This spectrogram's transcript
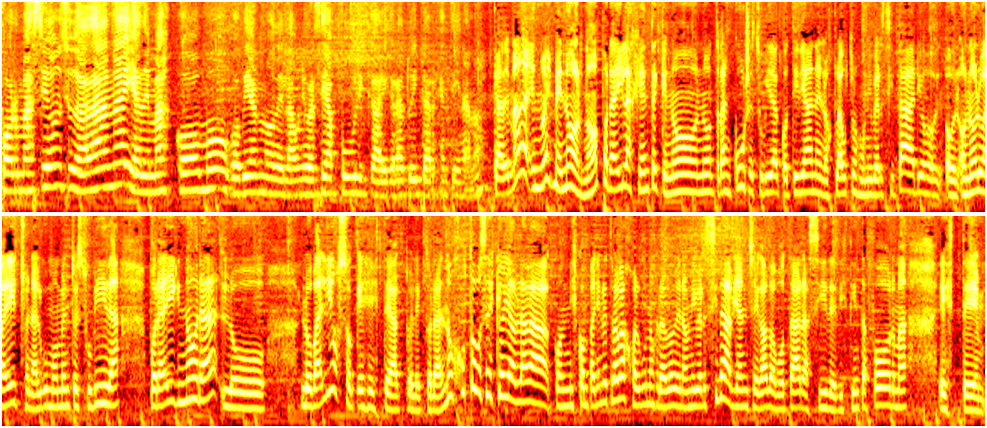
formación ciudadana y además como gobierno de la universidad pública y gratuita argentina, ¿no? que además eh, no es menor, ¿no? Por ahí la gente que no, no transcurre su vida cotidiana en los claustros universitarios o, no lo ha hecho en algún momento de su vida, por ahí ignora lo, lo valioso que es este acto electoral, ¿no? Justo vos sabés que hoy hablaba con mis compañeros de trabajo, algunos graduados de la universidad, habían llegado a votar así de distinta forma, este...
